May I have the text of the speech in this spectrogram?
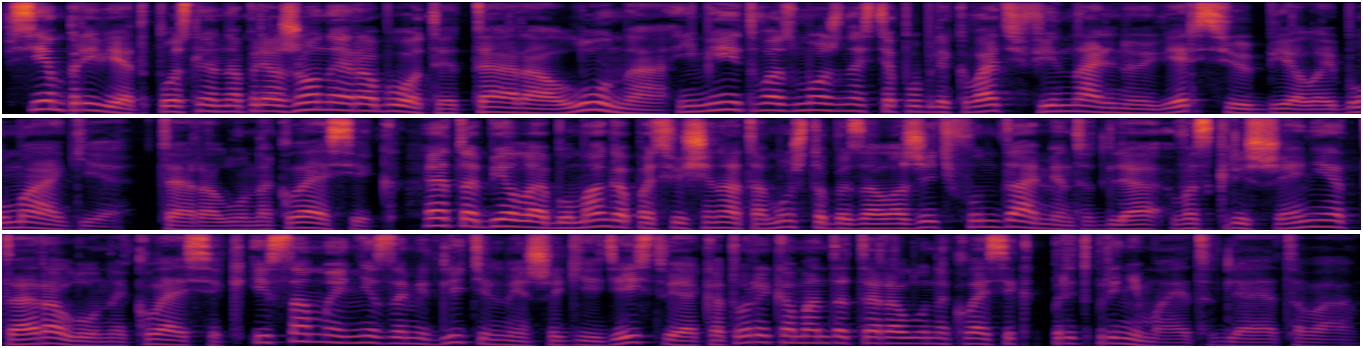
Всем привет! После напряженной работы Terra Luna имеет возможность опубликовать финальную версию белой бумаги. Terra Luna Classic. Эта белая бумага посвящена тому, чтобы заложить фундамент для воскрешения Terra Luna Classic и самые незамедлительные шаги и действия, которые команда Terra Luna Classic предпринимает для этого.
